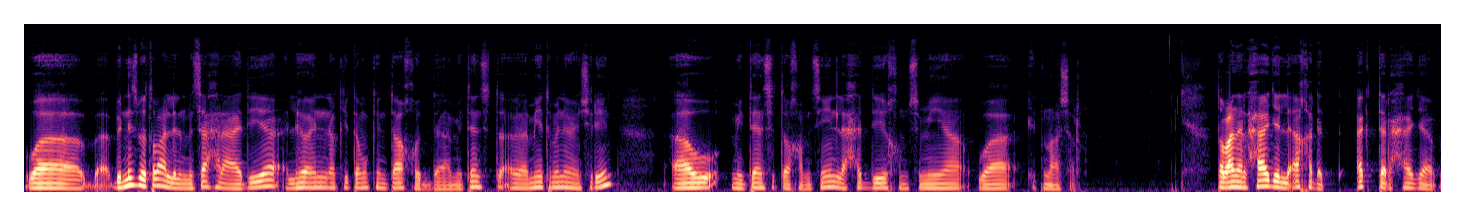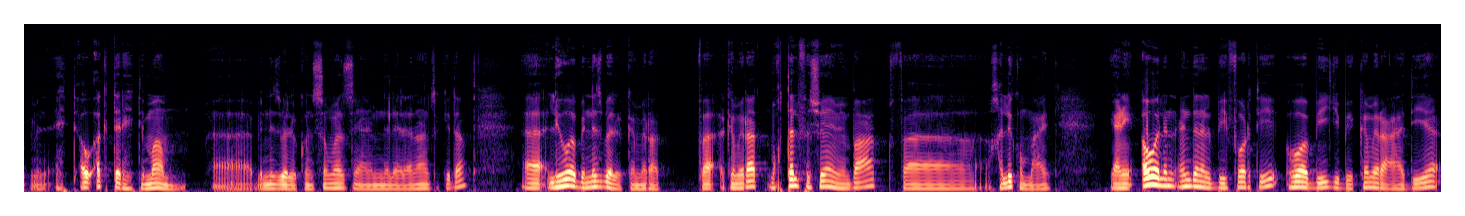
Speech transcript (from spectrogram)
وبالنسبة طبعا للمساحة العادية اللي هو إنك أنت ممكن تاخد 228 أو 256 لحد 512 طبعا الحاجة اللي اخدت أكتر حاجة من أو أكتر اهتمام آه، بالنسبة للكونسومرز يعني من الإعلانات وكده. آه، اللي هو بالنسبة للكاميرات. فالكاميرات مختلفة شوية من بعض فخليكم معي. يعني اولا عندنا ال P 40 هو بيجي بكاميرا عادية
